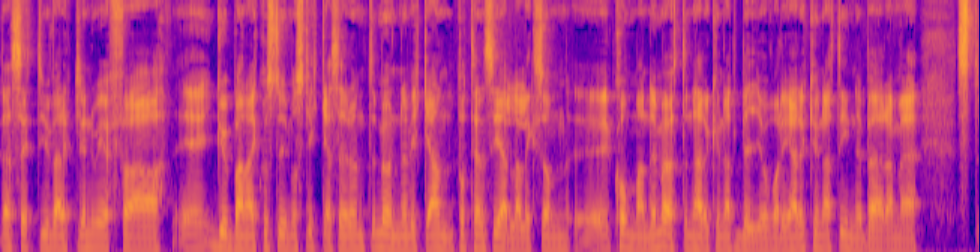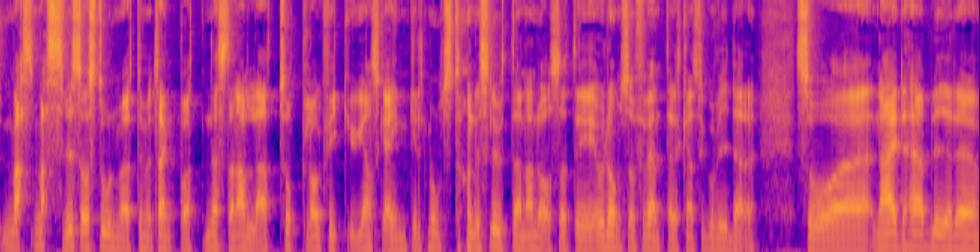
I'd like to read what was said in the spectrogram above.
där sätter ju verkligen Uefa eh, gubbarna i kostym och slickar sig runt munnen vilka potentiella liksom eh, kommande möten det hade kunnat bli och vad det hade kunnat innebära med mass massvis av stormöten med tanke på att nästan alla topplag fick ju ganska enkelt motstånd i slutändan då så att det och de som förväntades kanske gå vidare. Så eh, nej, det här blir eh,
